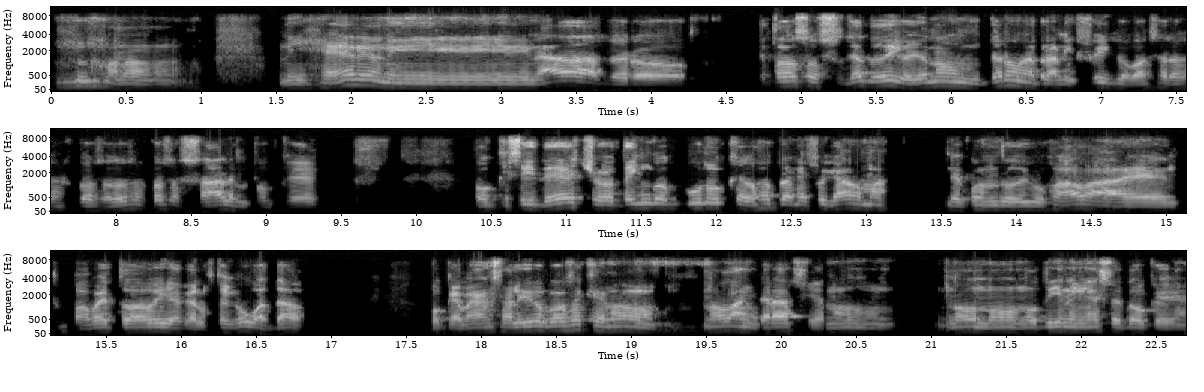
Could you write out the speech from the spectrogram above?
No, no, no, no. ni genio ni, ni nada, pero todo eso, ya te digo, yo no, yo no me planifico para hacer esas cosas, todas esas cosas salen porque, porque sí, de hecho tengo algunos que los he planificado más de cuando dibujaba en papel todavía, que los tengo guardados. porque me han salido cosas que no, no dan gracia, no, no, no, no tienen ese toque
